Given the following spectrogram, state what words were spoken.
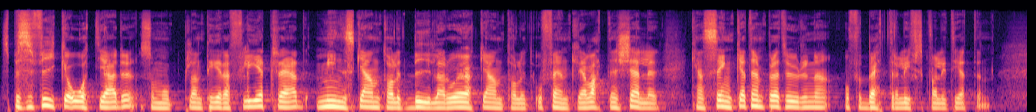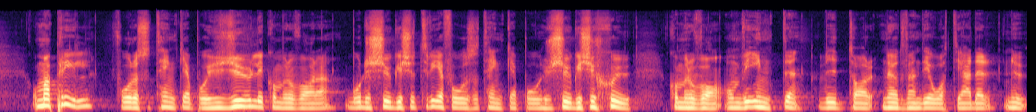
Specifika åtgärder som att plantera fler träd, minska antalet bilar och öka antalet offentliga vattenkällor kan sänka temperaturerna och förbättra livskvaliteten. Om april får oss att tänka på hur juli kommer att vara borde 2023 få oss att tänka på hur 2027 kommer att vara om vi inte vidtar nödvändiga åtgärder nu.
